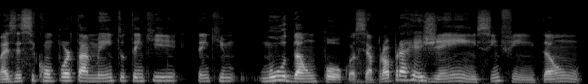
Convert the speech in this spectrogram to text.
Mas esse comportamento tem que, tem que mudar um pouco, assim, a própria regência, enfim. Então,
